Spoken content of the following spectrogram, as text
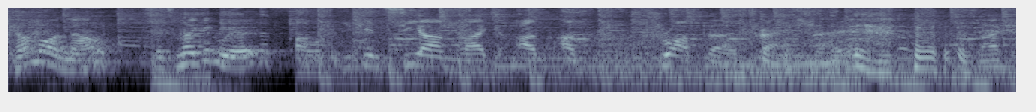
Come on now, let's make it weird. Oh, you can see i'm like i'm, I'm proper trash right?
